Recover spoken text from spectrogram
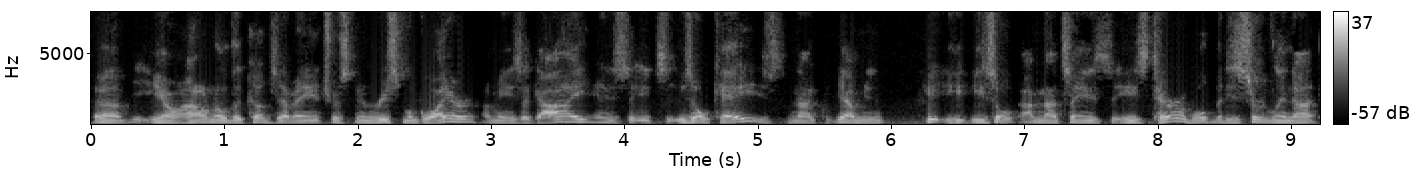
Uh, you know, I don't know the Cubs have any interest in Reese McGuire. I mean, he's a guy, and he's he's, he's okay. He's not. Yeah, I mean, he, he's. I'm not saying he's, he's terrible, but he's certainly not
